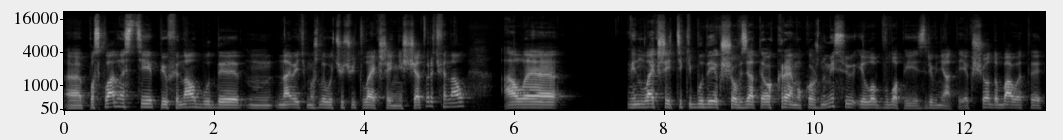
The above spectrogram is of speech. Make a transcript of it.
е, по складності півфінал буде м, навіть, можливо, чуть-чуть легший, ніж четвертьфінал, але він легший тільки буде, якщо взяти окремо кожну місію і лоб в лоб її зрівняти. Якщо додати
